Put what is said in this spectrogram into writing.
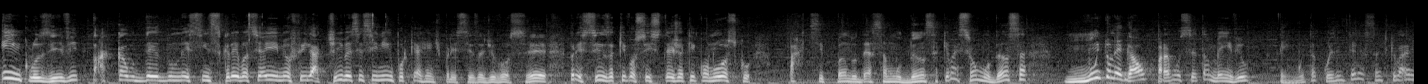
Inclusive, taca o dedo nesse inscreva-se aí, meu filho, ativa esse sininho porque a gente precisa de você, precisa que você esteja aqui conosco participando dessa mudança que vai ser uma mudança muito legal para você também, viu? Tem muita coisa interessante que vai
